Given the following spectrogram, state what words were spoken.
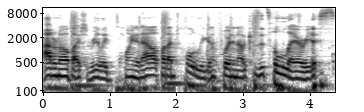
I don't know if I should really point it out, but I'm totally gonna point it out because it's hilarious.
